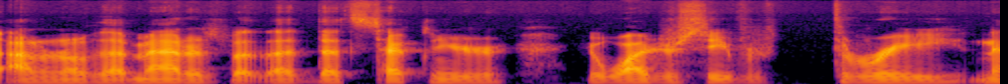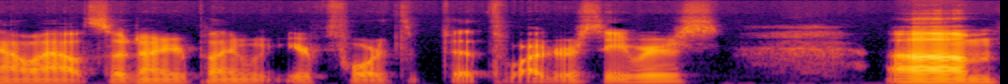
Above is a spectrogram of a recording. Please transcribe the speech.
I don't know if that matters, but that, that's technically your, your wide receiver three now out. So now you're playing with your fourth and fifth wide receivers. Um,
